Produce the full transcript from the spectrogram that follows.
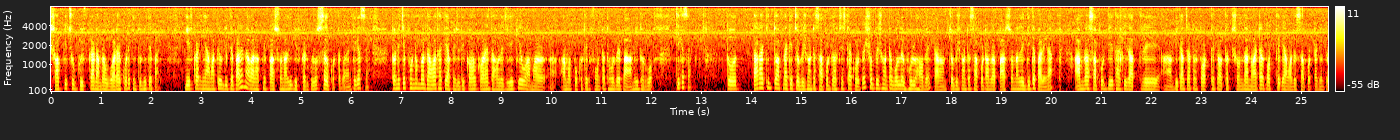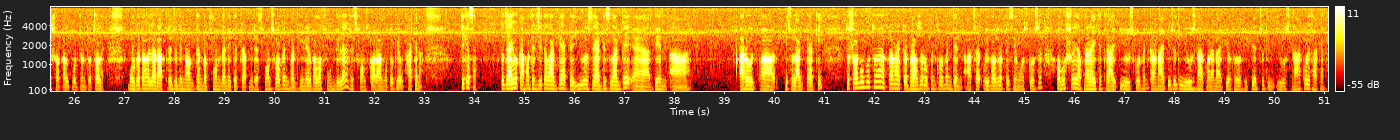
সব কিছু গিফট কার্ড আমরা অর্ডার করে কিন্তু নিতে পারি। গিফট কার্ড নিয়ে আমাকেও দিতে পারেন, আবার আপনি পার্সোনালি গিফট কার্ডগুলো সেল করতে পারেন, ঠিক আছে? তো নিচে ফোন নম্বর দেওয়া থাকে, আপনি যদি কল করেন, তাহলে যে কেউ আমার আমার পক্ষ থেকে ফোনটা ধরবে বা আমি ধরবো, ঠিক আছে? তো তারা কিন্তু আপনাকে চব্বিশ ঘণ্টা সাপোর্ট দেওয়ার চেষ্টা করবে। চব্বিশ ঘণ্টা বললে ভুল হবে, কারণ চব্বিশ ঘণ্টা সাপোর্ট আমরা পার্সোনালি দিতে পারি না। আমরা সাপোর্ট দিয়ে থাকি রাত্রে বিকাল চারটার পর থেকে অর্থাৎ সন্ধ্যা নয়টার পর থেকে আমাদের সাপোর্টটা কিন্তু সকাল পর্যন্ত চলে। মূল কথা হলে রাত্রে যদি নক দেন বা ফোন দেন, এক্ষেত্রে আপনি রেসপন্স পাবেন বা দিনের বেলা ফোন দিলে রেসপন্স করার মতো কেউ থাকে না। ঠিক আছে? তো যাই হোক, আমাদের যেটা লাগবে, একটা ইউএসএ অ্যাড্রেস লাগবে দেন আরও কিছু লাগবে আর কি। তো সর্বপ্রথমে আপনারা একটা ব্রাউজার ওপেন করবেন দেন আচ্ছা ওই ব্রাউজারটাই সেম ইউজ করছে। অবশ্যই আপনারা এই ক্ষেত্রে আইপি ইউজ করবেন, কারণ আইপি যদি ইউজ না করেন আইপি অথবা ভিপিএস যদি ইউজ না করে থাকেন,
